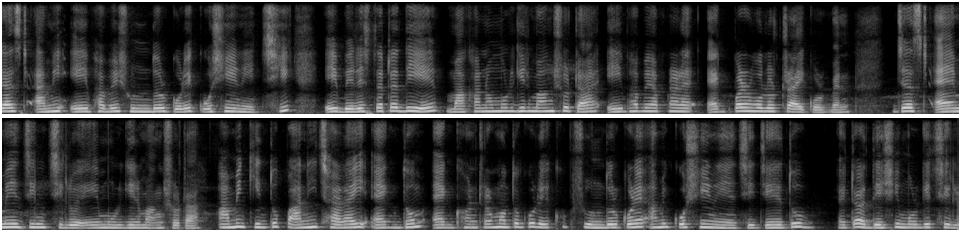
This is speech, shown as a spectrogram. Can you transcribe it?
জাস্ট আমি এইভাবে সুন্দর করে কষিয়ে নিচ্ছি। এই বেরেস্তাটা দিয়ে মাখানো মুরগির মাংসটা এইভাবে আপনারা একবার হলো ট্রাই করবেন। জাস্ট অ্যামেজিং ছিল এই মুরগির মাংসটা। আমি কিন্তু পানি ছাড়াই একদম এক ঘণ্টার মতো করে খুব সুন্দর করে আমি কষিয়ে নিয়েছি। যেহেতু এটা দেশি মুরগি ছিল,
